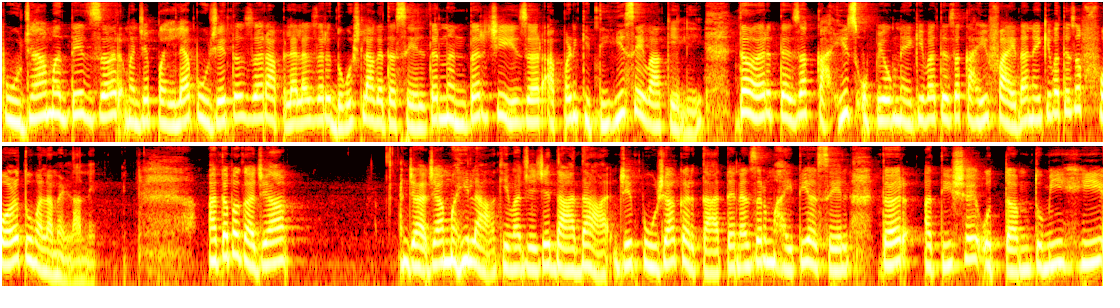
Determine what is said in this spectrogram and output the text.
पूजामध्ये जर म्हणजे पहिल्या पूजेतच जर आपल्याला जर दोष लागत असेल तर नंतरची जर आपण कितीही सेवा केली तर त्याचा काहीच उपयोग नाही किंवा त्याचा काही फायदा नाही किंवा त्याचं फळ तुम्हाला मिळणार नाही. आता बघा ज्या ज्या ज्या महिला किंवा जे जे दादा जे पूजा करतात त्यांना जर माहिती असेल तर अतिशय उत्तम. तुम्ही ही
